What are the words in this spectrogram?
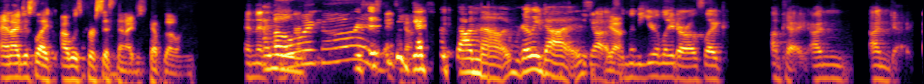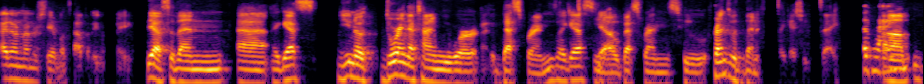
And I just like I was persistent. I just kept going. And then I mean, oh my god. Consistency Yeah. gets it done though. It really does. it does. Yeah. And then a year later I was like, okay, I'm I'm gay. I don't understand what's happening with me. Yeah. So then uh, I guess you know during that time we were best friends. I guess you Yeah. know best friends who friends with benefits. I guess you could say. Okay. Um,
